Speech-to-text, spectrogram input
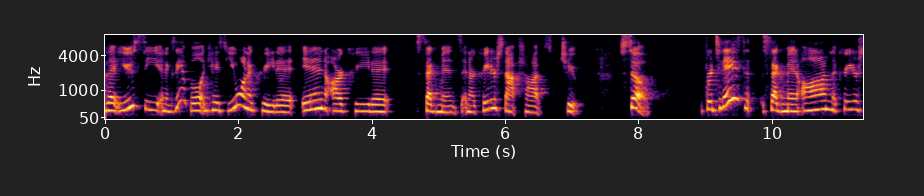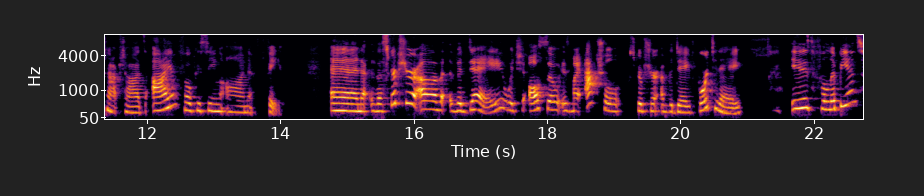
that you see an example in case you want to create it in our create it segments and our creator snapshots too. So, for today's segment on the creator snapshots, I am focusing on faith. And the scripture of the day, which also is my actual scripture of the day for today, is Philippians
